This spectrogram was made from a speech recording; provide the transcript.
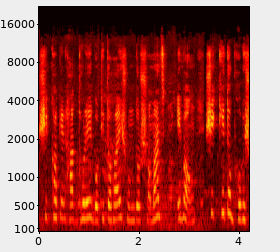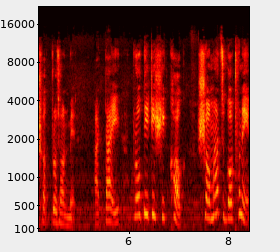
শিক্ষকের হাত ধরে গঠিত হয় সুন্দর সমাজ এবং শিক্ষিত ভবিষ্যৎ প্রজন্মের। আর তাই প্রতিটি শিক্ষক সমাজ গঠনে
